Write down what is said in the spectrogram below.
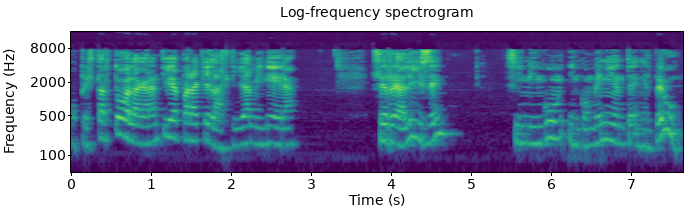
o prestar toda la garantía para que la actividad minera se realice sin ningún inconveniente en el Perú.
